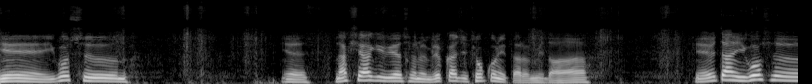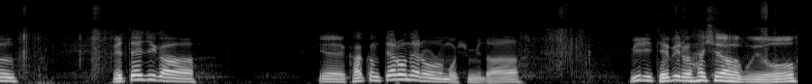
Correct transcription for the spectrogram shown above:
예, 이곳은 예, 낚시하기 위해서는 몇 가지 조건이 따릅니다. 예, 일단 이곳은 멧돼지가 예, 가끔 때로 내려오는 곳입니다. 미리 대비를 하셔야 하고요.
